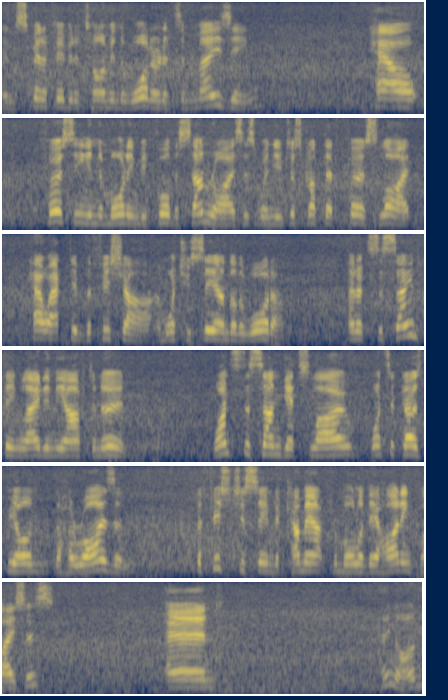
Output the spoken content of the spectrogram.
and spent a fair bit of time in the water, and it's amazing how first thing in the morning before the sun rises, when you've just got that first light, how active the fish are and what you see under the water. And it's the same thing late in the afternoon. Once the sun gets low, once it goes beyond the horizon, the fish just seem to come out from all of their hiding places. And hang on,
